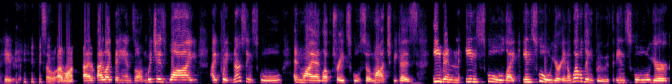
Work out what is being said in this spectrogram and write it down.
I hated it. so I want I, I like the hands-on, which is why I quit nursing school and why I love trade school so much because even in school, like in school, you're in a welding booth. In school, you're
